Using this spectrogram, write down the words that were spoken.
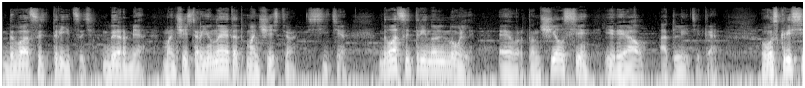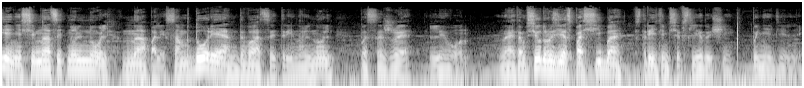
20.30, дерби, Манчестер Юнайтед, Манчестер Сити. 23.00, Эвертон, Челси и Реал, Атлетика. В воскресенье 17.00 Наполи, Сампдория, 23.00 ПСЖ, Леон. На этом все, друзья, спасибо. Встретимся в следующий понедельник.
